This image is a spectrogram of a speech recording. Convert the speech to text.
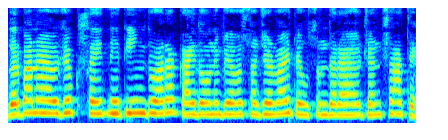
ગરબાના આયોજક સહિતની ટીમ દ્વારા કાયદો અને વ્યવસ્થા જળવાય તેવું સુંદર આયોજન સાથે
